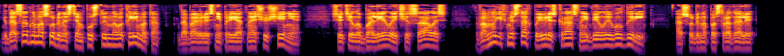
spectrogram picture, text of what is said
К досадным особенностям пустынного климата добавились неприятные ощущения — все тело болело и чесалось. Во многих местах появились красные и белые волдыри. Особенно пострадали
